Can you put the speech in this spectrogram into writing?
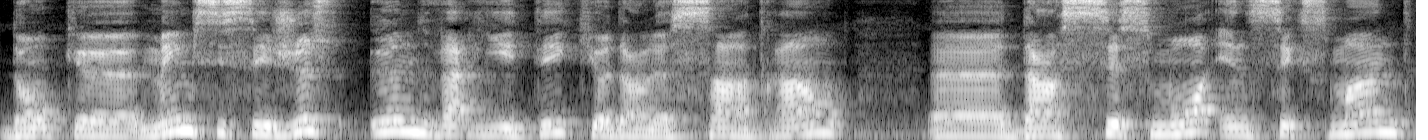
Donc, euh, même si c'est juste une variété qu'il y a dans le 130, euh, dans 6 mois, in 6 months,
